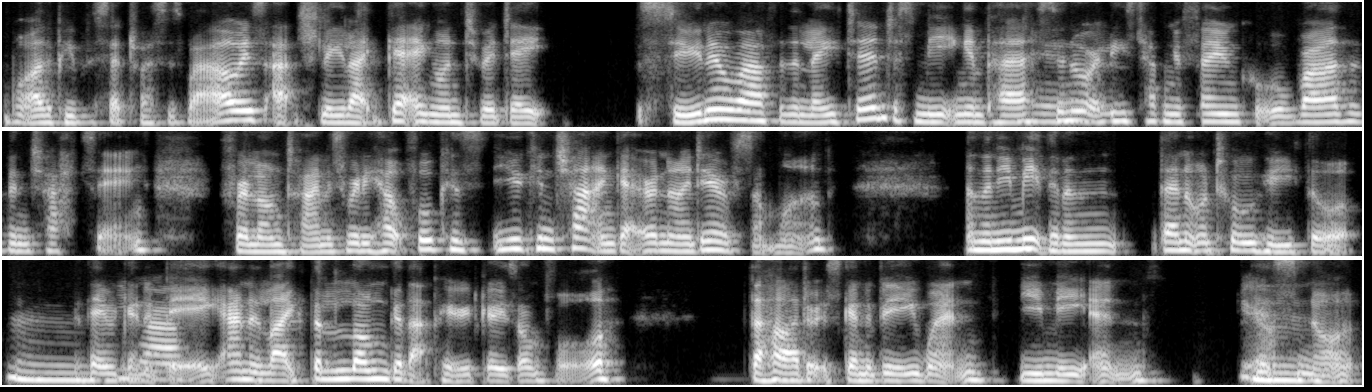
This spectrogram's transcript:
what other people said to us as well, is actually like getting onto a date sooner rather than later just meeting in person or at least having a phone call rather than chatting for a long time is really helpful because you can chat and get an idea of someone and then you meet them and they're not at all who you thought Mm. they were going to Yeah. be and like the longer that period goes on for the harder it's going to be when you meet and it's not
